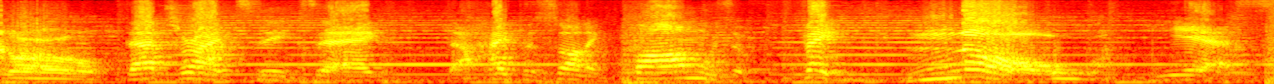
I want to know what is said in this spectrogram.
Girl! That's right, Zigzag. The hypersonic bomb was a fake. No! Yes.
